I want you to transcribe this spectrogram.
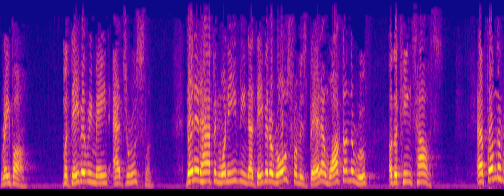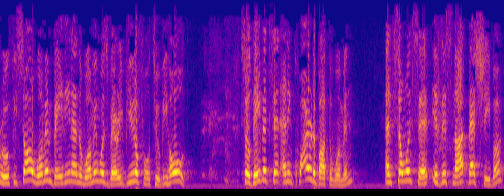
Rabbah. But David remained at Jerusalem. Then it happened one evening that David arose from his bed and walked on the roof of the king's house. And from the roof he saw a woman bathing, and the woman was very beautiful to behold. So David sent and inquired about the woman, and someone said, Is this not Bathsheba,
